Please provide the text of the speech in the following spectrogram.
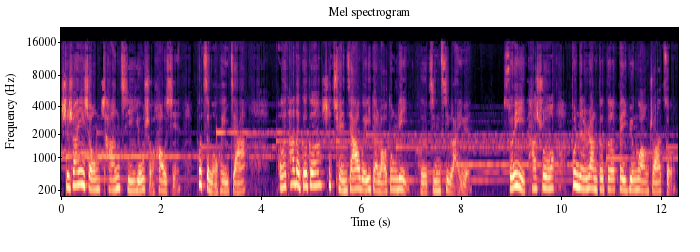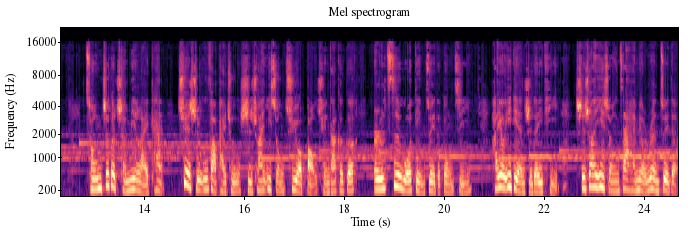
石川一雄长期游手好闲，不怎么回家，而他的哥哥是全家唯一的劳动力和经济来源。所以他说不能让哥哥被冤枉抓走。从这个层面来看，确实无法排除石川一雄具有保全他哥哥而自我顶罪的动机。还有一点值得一提，石川义雄在还没有认罪的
